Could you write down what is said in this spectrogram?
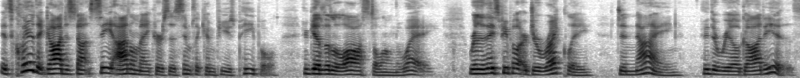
It's clear that God does not see idol makers as simply confused people who get a little lost along the way. Rather, these people are directly denying who the real God is.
